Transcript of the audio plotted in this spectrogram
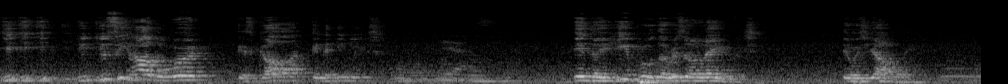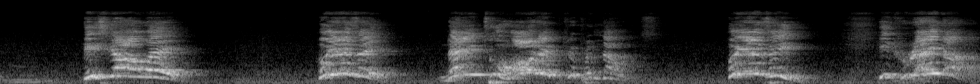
You, you, you, see how the word is God in the English? Yes. In the Hebrew, the original language, it was Yahweh. He's Yahweh. Who is he? Name too holy to pronounce. Who is he? He created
